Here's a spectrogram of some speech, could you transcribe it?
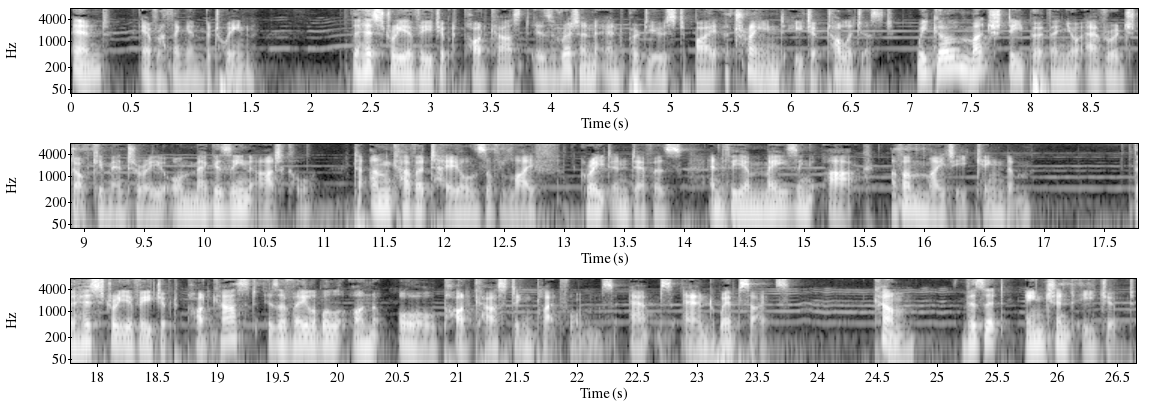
and everything in between. the History of Egypt podcast is written and produced by a trained Egyptologist. We go much deeper than your average documentary or magazine article to uncover tales of life, great endeavours, and the amazing arc of a mighty kingdom. The History of Egypt podcast is available on all podcasting platforms, apps, and websites. Come, visit ancient Egypt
